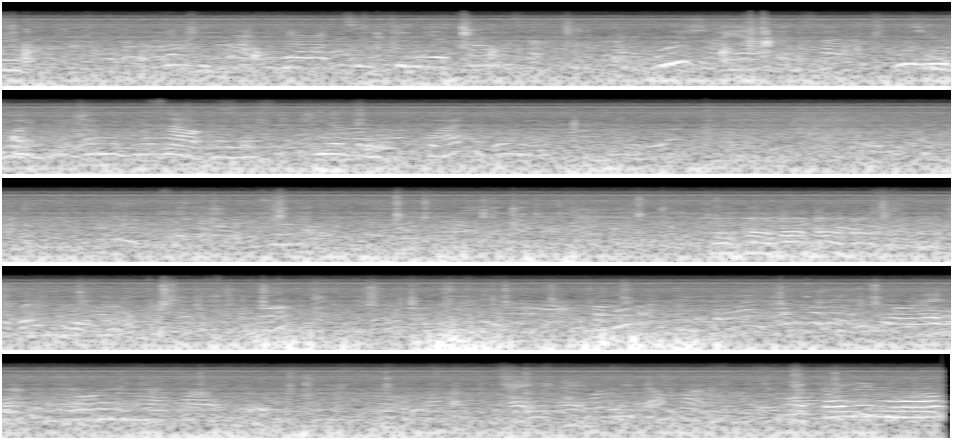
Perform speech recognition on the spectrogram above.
Regarde, il y a la petite clignotante rouge, regarde comme ça. Tu vois ça. Ça clignote dans le poil. Attendez-moi.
